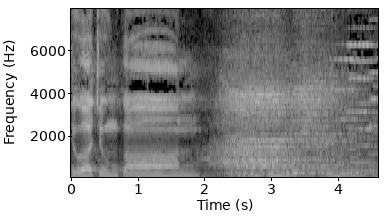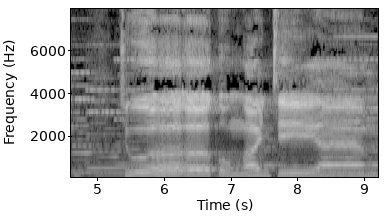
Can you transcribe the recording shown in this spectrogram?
Chúa chúng con. Amen. Chúa ở cùng anh chị em.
